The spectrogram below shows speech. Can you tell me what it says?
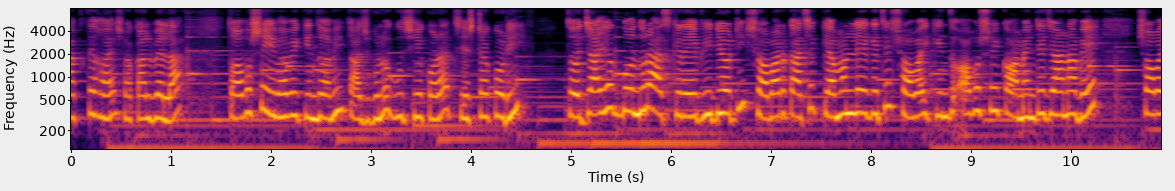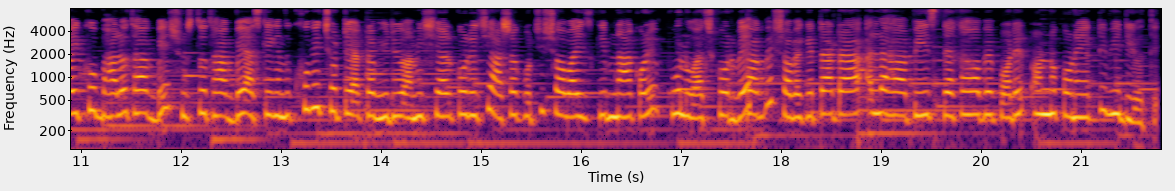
থাকতে হয় সকালবেলা। তো অবশ্যই এইভাবে কিন্তু আমি কাজগুলো গুছিয়ে করার চেষ্টা করি। তো যাই হোক বন্ধুরা, আজকের এই ভিডিওটি সবার কাছে কেমন লেগেছে সবাই কিন্তু অবশ্যই কমেন্টে জানাবে। সবাই খুব ভালো থাকবে, সুস্থ থাকবে। আজকে কিন্তু খুবই ছোট্ট একটা ভিডিও আমি শেয়ার করেছি। আশা করছি সবাই স্কিপ না করে ফুল ওয়াচ করবে। থাকবে সবাইকে টাটা, আল্লাহ হাফিজ। দেখা হবে পরের অন্য কোনো একটি ভিডিওতে।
